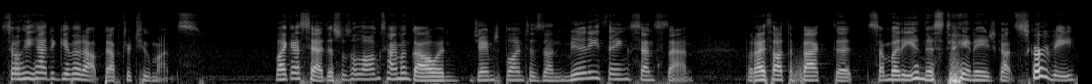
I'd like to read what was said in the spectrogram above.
So he had to give it up after two months. Like I said, this was a long time ago, and James Blunt has done many things since then. But I thought the fact that somebody in this day and age got scurvy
